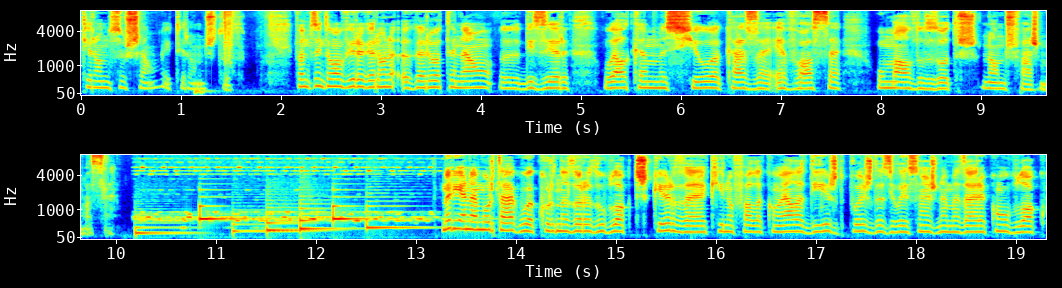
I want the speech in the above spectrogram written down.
Tiram-nos o chão e tiram-nos tudo. Vamos então ouvir a garota, a garota não uh, dizer Welcome, monsieur, a casa é vossa, o mal dos outros não nos faz moça. Mariana Mortágua, coordenadora do Bloco de Esquerda, aqui no Fala com ela, dias depois das eleições na Madeira, com o Bloco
